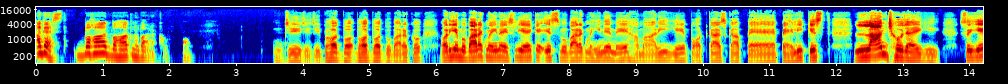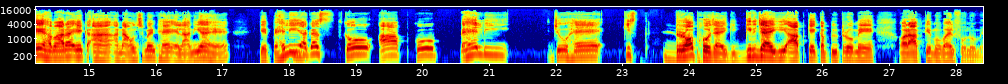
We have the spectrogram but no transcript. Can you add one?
اگست، بہت بہت مبارک ہو۔ جی جی جی بہت بہت بہت بہت مبارک ہو۔ اور یہ مبارک مہینہ اس لیے ہے کہ اس مبارک مہینے میں ہماری یہ پوڈ کاسٹ کا پہلی قسط لانچ ہو جائے گی۔ سو یہ ہمارا ایک اناؤنسمنٹ ہے اعلانیہ ہے کہ پہلی اگست کو آپ کو پہلی جو ہے قسط ڈراپ ہو جائے گی گر جائے گی آپ کے کمپیوٹروں میں اور آپ کے موبائل فونوں میں۔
